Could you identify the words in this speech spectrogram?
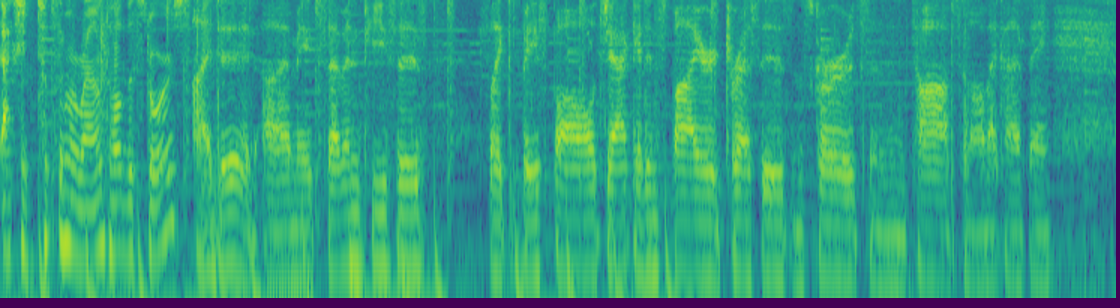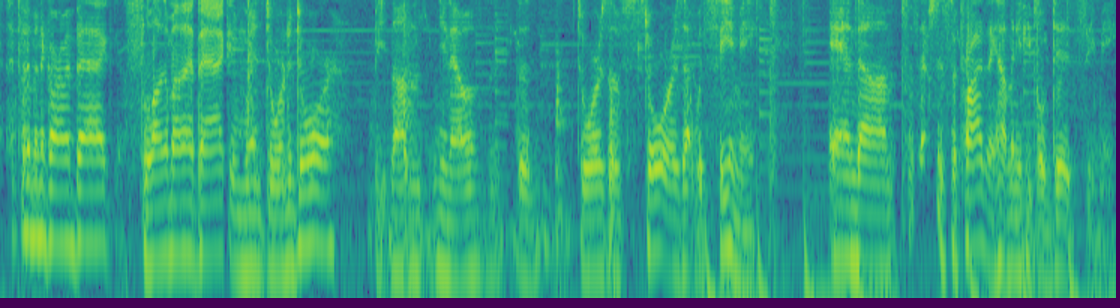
actually took them around to all the stores. I did. I made seven pieces. It's like baseball jacket inspired dresses and skirts and tops and all that kind of thing. I put them in a garment bag, slung them on my back, and went door to door, beating on, you know, the, the doors of stores that would see me. And um, it was actually surprising how many people did see me.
